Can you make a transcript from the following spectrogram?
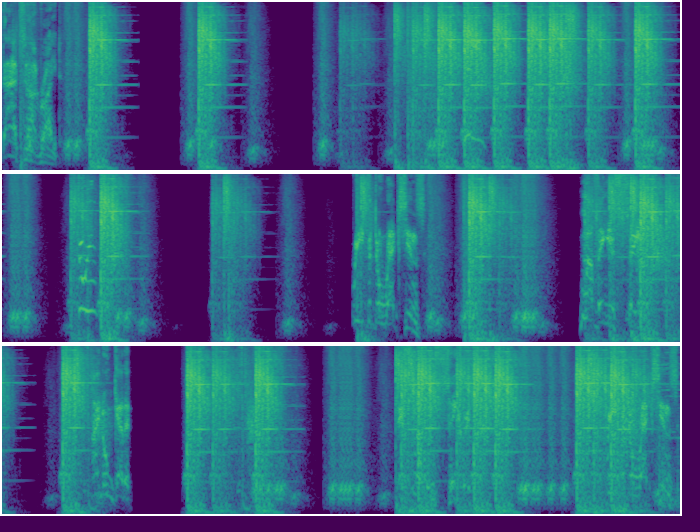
That's not right. Read the directions. Nothing is safe. I don't get it. There's nothing sacred. Read the directions.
